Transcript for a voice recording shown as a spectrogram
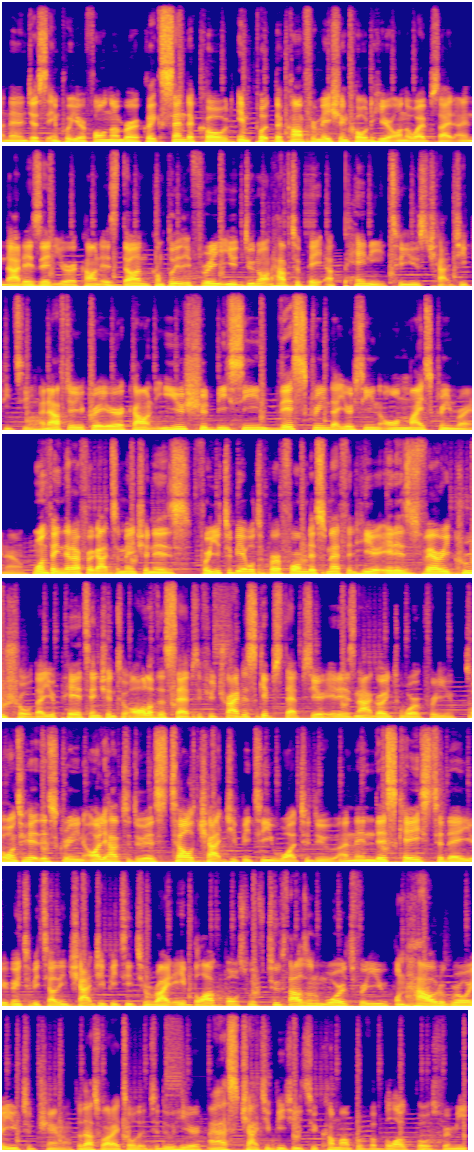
and then just input your phone number, click send a code, input the confirmation code here on the website and that is it. Your account is done completely free. You do not have to pay a penny to use ChatGPT. And after you create your account, you should be seeing this screen that you're seeing on my screen right now. One thing that I forgot to mention is for you to be able to perform this method here, it is very crucial that you pay attention to all of the steps. If you try to skip steps here, it is not going to work for you. So once you hit this screen, all you have to do is tell ChatGPT what to do. And in this case today, you're going to be telling ChatGPT to write a blog post with 2000 words for you on how to grow a YouTube channel. So that's what I told it to do here. I asked ChatGPT to come up with a blog post for me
